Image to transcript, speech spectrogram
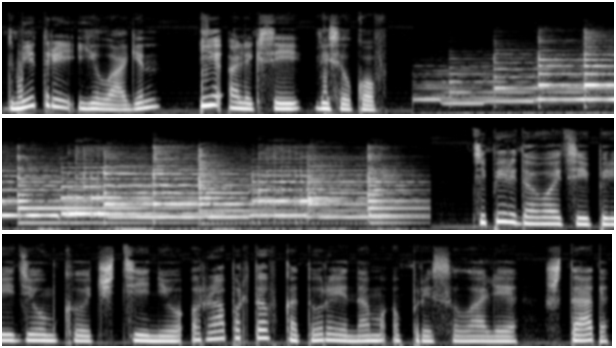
Дмитрий Елагин и Алексей Веселков. Теперь давайте перейдем к чтению рапортов, которые нам присылали штат,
